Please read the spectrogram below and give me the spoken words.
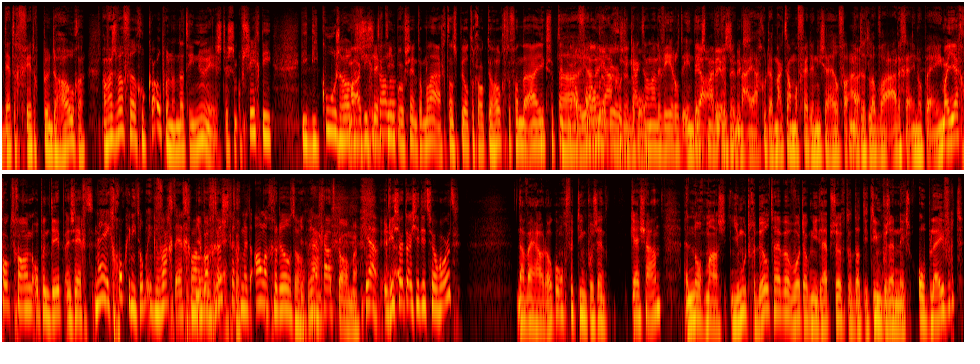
30, 40 punten hoger. Maar was wel veel goedkoper dan dat hij nu is. Dus op zich, die, die, die koershoogte... Maar als je zegt 10% omlaag, dan speelt toch ook de hoogte van de AX op dit moment? Uh, van ja, andere nou ja, goed, je kijkt dan naar de wereldindex. Ja, maar dat, is, nou ja, goed, dat maakt allemaal verder niet zo heel veel uit. Nee. Dat loopt wel aardig één op één. Maar jij gokt gewoon op een dip en zegt... Nee, ik gok er niet op. Ik wacht echt gewoon wacht rustig met alle geduld op. Ja, hij gaat komen. Richard, als je dit zo hoort... Nou, wij houden ook ongeveer 10% cash aan. En nogmaals, je moet geduld hebben. Word ook niet hebzuchtig dat die 10% niks oplevert.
